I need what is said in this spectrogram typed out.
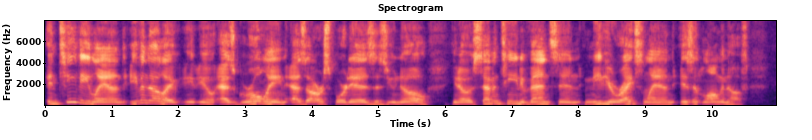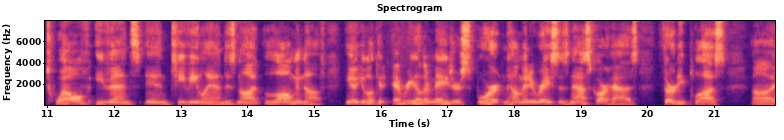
in TV land, even though like you know, as growing as our sport is, as you know, you know, 17 events in media rights land isn't long enough. 12 events in TV land is not long enough. You know, you look at every other major sport and how many races NASCAR has 30 plus. Uh,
